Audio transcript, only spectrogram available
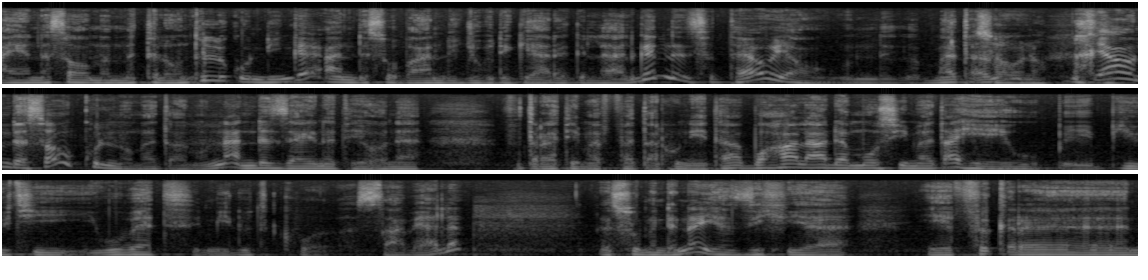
አያነሳውም የምትለውን ትልቁን ድንጋይ አንድ ሰው በአንድ እጁ ብድግ ያደርግልሃል። ግን ስታየው ያው መጠኑ ያው እንደ ሰው እኩል ነው መጠኑ እና እንደዚህ አይነት የሆነ ፍጥረት የመፈጠር ሁኔታ በኋላ ደግሞ ሲመጣ ይሄ ቢዩቲ ውበት የሚሉት ሀሳብ ያለ እሱ ምንድነው የዚህ የፍቅርን፣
